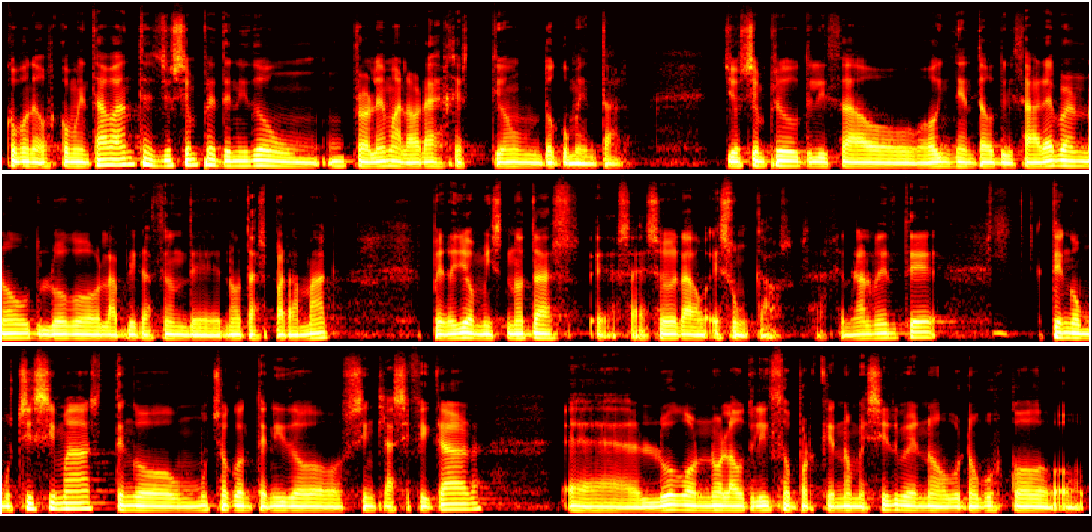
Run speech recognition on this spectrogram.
como os comentaba antes, yo siempre he tenido un, problema a la hora de gestión documental. Yo siempre he utilizado o he intentado utilizar Evernote, luego la aplicación de notas para Mac, pero yo mis notas, eh, o sea, eso era, es un caos. O sea, generalmente tengo muchísimas, tengo mucho contenido sin clasificar, eh, luego no la utilizo porque no me sirve, no, no busco.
